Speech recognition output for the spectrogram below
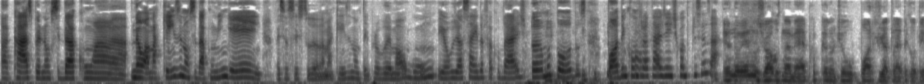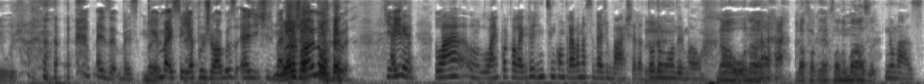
a Casper não se dá com a... Não, a Mackenzie não se dá com ninguém. Mas se você estuda na Mackenzie, não tem problema algum. Eu já saí da faculdade, amo todos. Podem contratar a gente quando precisar. Eu não ia nos jogos na minha época porque eu não tinha o porte de atleta que eu tenho hoje. Mas, mas, que- Mas- mas se ia pros jogos, a gente Não vai era pros jogos, pra- não. É Querido, que lá, lá em Porto Alegre a gente se encontrava na Cidade Baixa, era todo É. mundo irmão, Na, ou na, na Famex, lá no Maza. no mas.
